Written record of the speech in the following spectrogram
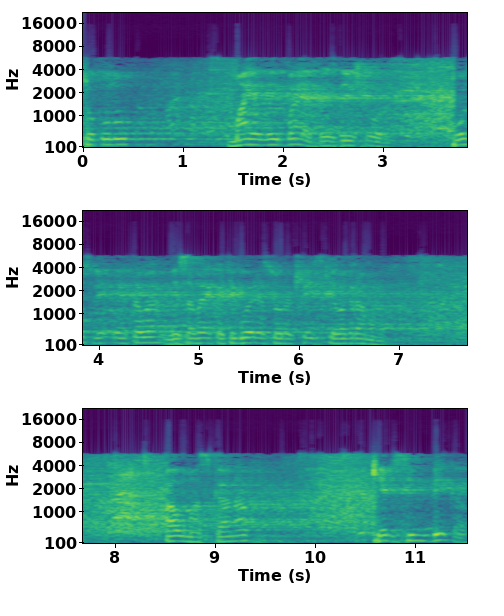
Сукулук, Майлыбаев, СД Шор. После этого весовая категория 46 килограммов. Алмасканов, Кельсинбеков.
